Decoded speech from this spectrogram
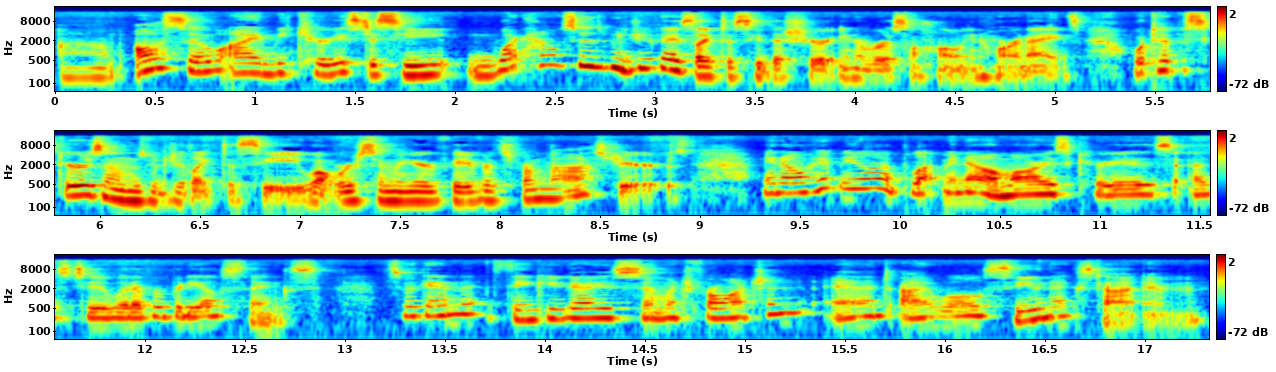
Um, also, I'd be curious to see what houses would you guys like to see this year at Universal Halloween Horror Nights? What type of scare zones would you like to see? What were some of your favorites from last year's? You know, hit me up, let me know. I'm always curious as to what everybody else thinks. So again, thank you guys so much for watching, and I will see you next time.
